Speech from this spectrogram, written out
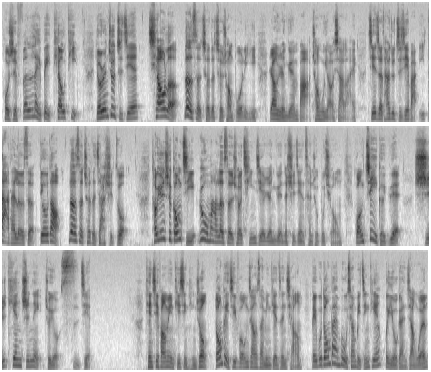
或是分类被挑剔，有人就直接敲了垃圾车的车窗玻璃，让人员把窗户摇下来。接着他就直接把一大袋垃圾丢到垃圾车的驾驶座。桃园市攻击、辱骂垃圾车清洁人员的事件层出不穷，光这个月十天之内就有四件。天气方面，提醒听众，东北季风将在明天增强，北部东半部相比今天会有感降温，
